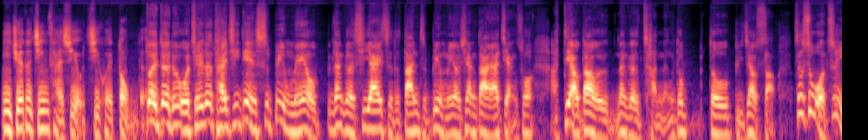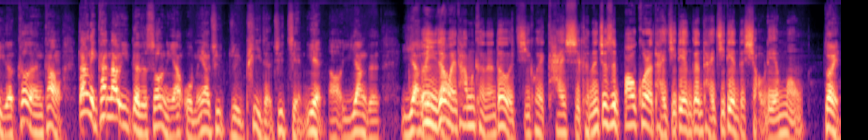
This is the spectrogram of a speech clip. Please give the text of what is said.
你觉得晶材是有机会动的？对对对，我觉得台积电是并没有那个 CIS 的单子，并没有像大家讲说啊掉到那个产能都。都比较少，这是我自己的个人看法。当你看到一个的时候，你要我们要去 repeat 去检验哦，一样的，一样。所以你认为他们可能都有机会开始，可能就是包括了台积电跟台积电的小联盟。对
